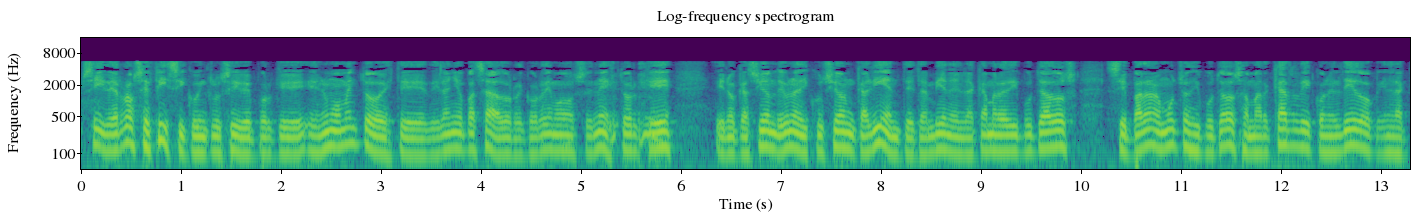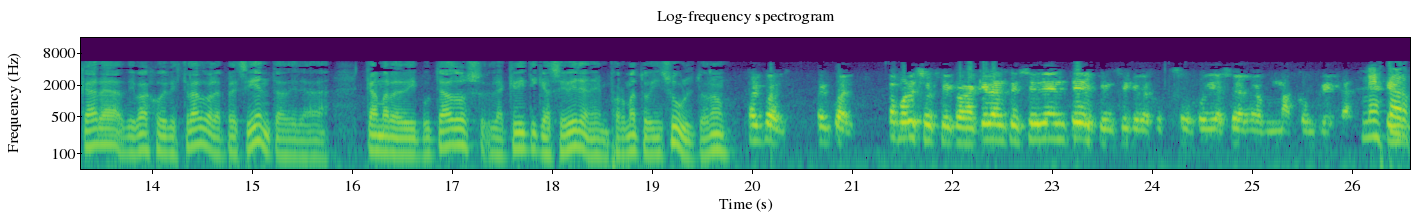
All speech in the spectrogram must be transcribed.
Sí, de roce físico inclusive, porque en un momento este, del año pasado, recordemos, Néstor, que en ocasión de una discusión caliente también en la Cámara de Diputados, se pararon muchos diputados a marcarle con el dedo en la cara, debajo del estrado, a la presidenta de la Cámara de Diputados, la crítica severa en el formato de insulto, ¿no? Tal cual, tal cual. No, por eso es que con aquel antecedente pensé que la justicia podía ser más compleja. Néstor,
